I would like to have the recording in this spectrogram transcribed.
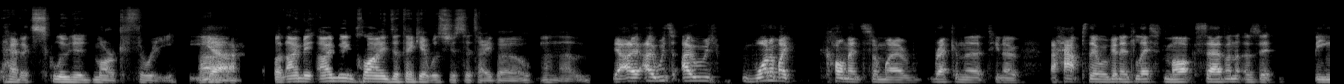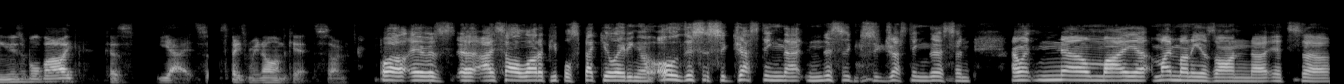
had excluded Mark Three. Yeah. Um, but I'm I'm inclined to think it was just a typo. Um, Yeah, I, I was I was one of my comments somewhere reckon that you know perhaps they were going to list Mark Seven as it being usable by because yeah, it's a Space Marine arm kit. So Well, it was. Uh, I saw a lot of people speculating. Oh, this is suggesting that, and this is suggesting this, and I went, no, my uh, my money is on uh, it's uh,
